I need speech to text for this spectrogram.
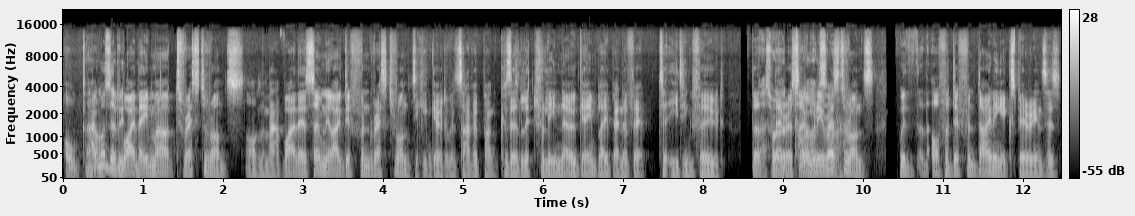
old town. I wondered why thing. they marked restaurants on the map. Why there's so many like different restaurants you can go to in Cyberpunk because there's literally no gameplay benefit to eating food. But there the are so many are. restaurants with offer different dining experiences.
